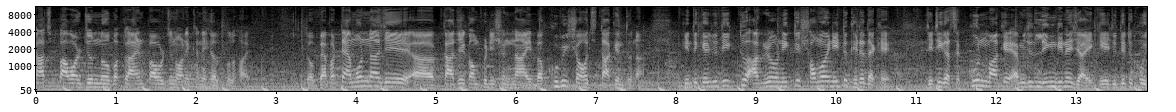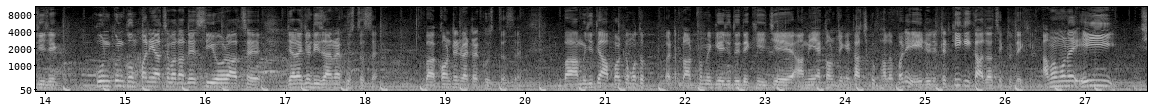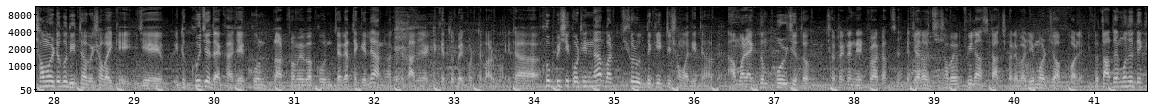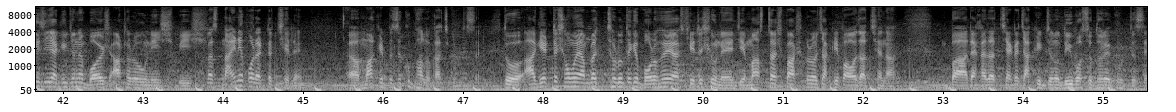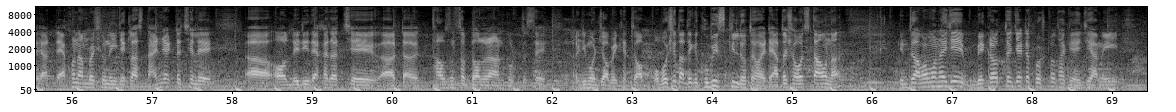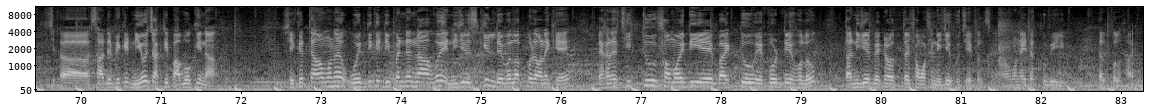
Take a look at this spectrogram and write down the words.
কাজ পাওয়ার জন্য বা ক্লায়েন্ট পাওয়ার জন্য অনেকখানি হেল্পফুল হয়। তো ব্যাপারটা এমন না যে কাজের কম্পিটিশন নাই বা খুবই সহজ তা কিন্তু না। কিন্তু কেউ যদি একটু আগ্রহ নিয়ে, একটু সময় নিয়ে একটু ঘেটে দেখে যে, ঠিক আছে, কোন মার্কেট আমি যদি লিঙ্কডিনে যাই, গিয়ে যদি একটু খুঁজি যে, কোন কোন কোম্পানি আছে বা তাদের সিওর আছে, যারা একজন ডিজাইনার খুঁজতেছে বা কন্টেন্ট রাইটার খুঁজতেছে। বা আমি যদি আপারকের মতো একটা প্ল্যাটফর্মে গিয়ে যদি দেখি যে, আমি অ্যাকাউন্টিংয়ে কাজ খুব ভালো পারি, এই রিলেটেড কী কী কাজ আছে একটু দেখি। আমার মনে হয় এই সময়টুকু দিতে হবে সবাইকেই, যে একটু খুঁজে দেখা যে কোন প্ল্যাটফর্মে বা কোন জায়গাতে গেলে আমি হয়তো কাজের একটা ক্ষেত্র বের করতে পারব। এটা খুব বেশি কঠিন না বাট শুরুর দিকে একটু সময় দিতে হবে। আমার একদম পরিচিত ছোট একটা নেটওয়ার্ক আছে, যারা হচ্ছে সবাই ফ্রিলান্স কাজ করে বা রিমোট জব করে। তো তাদের মধ্যে দেখেছি এক একজনের বয়স আঠারো, উনিশ, বিশ ক্লাস নাইনে পড়ে একটা ছেলে মার্কেট প্লেসে খুব ভালো কাজ করতেছে। তো আগে একটা সময় আমরা ছোট থেকে বড় হয়ে আসছি এটা শুনে যে মাস্টার্স পাস করেও চাকরি পাওয়া যাচ্ছে না। বা দেখা যাচ্ছে একটা চাকরির জন্য দুই বছর ধরে ঘুরতেছে। আর এখন আমরা শুনি যে ক্লাস নাইনের একটা ছেলে অলরেডি দেখা যাচ্ছে থাউজেন্ডস অফ ডলার আর্ন করতেছে রিমোট জবের ক্ষেত্রে। অব- অবশ্যই তাদেরকে খুবই স্কিল্ড হতে হয়, এটা এত সহজ তাও না। কিন্তু আমার মনে হয় যে বেকারত্বের যে একটা প্রশ্ন থাকে যে আমি সার্টিফিকেট নিয়েও চাকরি পাবো কি না, সেক্ষেত্রে আমার মনে হয় ওই দিকে ডিপেন্ডেন্ট না হয়ে নিজের স্কিল ডেভেলপ করে অনেকে, দেখা যাচ্ছে একটু সময় দিয়ে বা একটু এফোর্ট দিয়ে হলেও তার নিজের বেকারত্বের সমস্যা নিজে খুঁজিয়ে ফেলছে। আমার মনে হয় এটা খুবই হেল্পফুল হয়।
